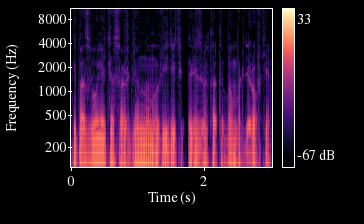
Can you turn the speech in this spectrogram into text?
и позволить осажденным увидеть результаты бомбардировки,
